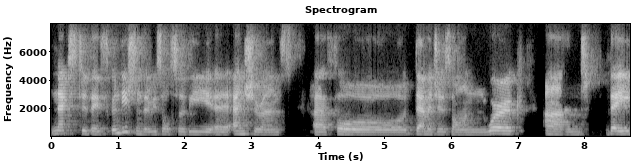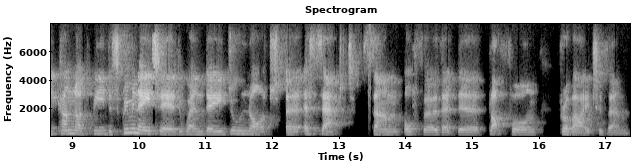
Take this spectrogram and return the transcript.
next to this condition, there is also the uh, insurance for damages on work, and they cannot be discriminated when they do not uh, accept some offer that the platform provide to them.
